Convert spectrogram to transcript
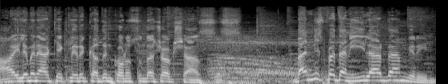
Ailemin erkekleri kadın konusunda çok şanssız. Ben nispeten iyilerden biriyim.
